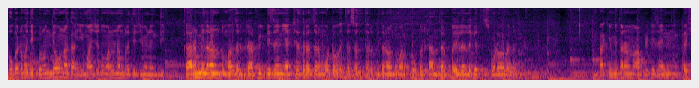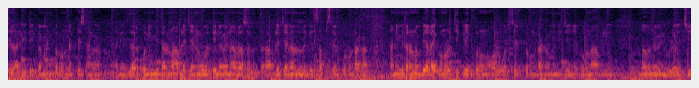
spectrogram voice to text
फुकटमध्ये करून देऊ नका. ही माझी तुम्हाला नम्रतेची विनंती. कारण मित्रांनो तुम्हाला जर ग्राफिक डिझाईन या क्षेत्रात जर मोठं व्हायचं असेल तर मित्रांनो तुम्हाला फोकट काम तर पहिलं लगेच सोडावं लागेल. बाकी मित्रांनो आपली डिझाईन कशी झाली ते कमेंट करून नक्की सांगा. आणि जर कोणी मित्रांनो आपल्या चॅनलवरती नवीन आलं असेल तर आपल्या चॅनलला लगेच सबस्क्राईब करून टाका. आणि मित्रांनो बेल आयकॉनवरती क्लिक करून ऑलवर सेट करून टाका. म्हणजे जेणेकरून आपली नवनवीन व्हिडिओची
